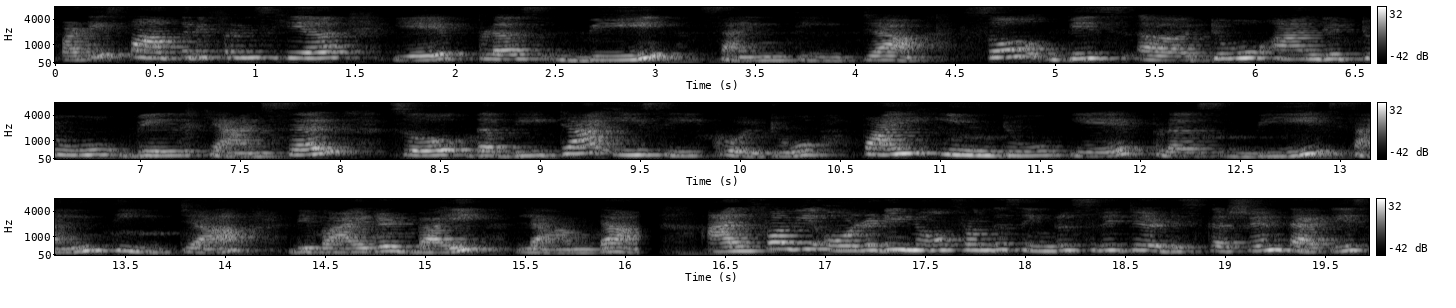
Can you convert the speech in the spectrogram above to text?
What is path difference here? A plus B sine theta. So this uh, 2 and 2 will cancel. So the beta is equal to pi into A plus B sine theta divided by lambda. Alpha we already know from the single slit discussion that is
